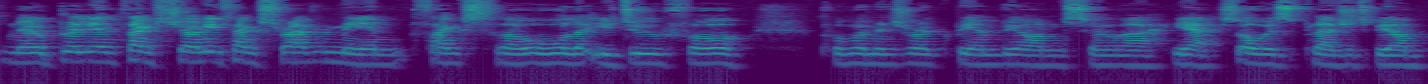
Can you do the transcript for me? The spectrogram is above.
No, brilliant. Thanks, Johnny. Thanks for having me, and thanks for all that you do for for women's rugby and beyond. So uh, yeah, it's always a pleasure to be on.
